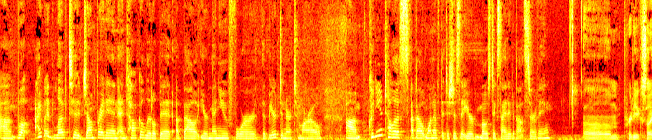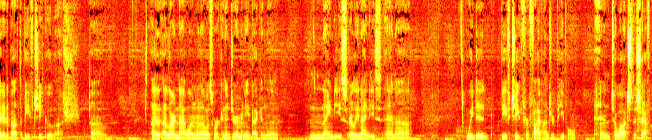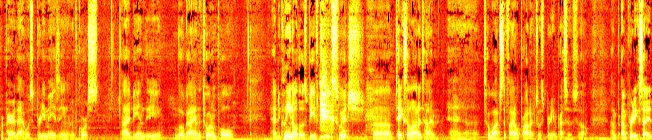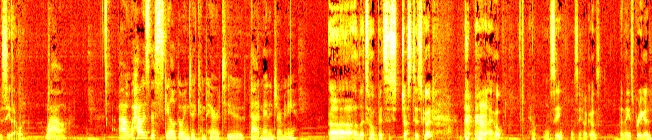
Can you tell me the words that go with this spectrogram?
Um, well, I would love to jump right in and talk a little bit about your menu for the beard dinner tomorrow. Um, could you tell us about one of the dishes that you're most excited about serving? Um, pretty excited about the beef cheek goulash. Um, I, I learned that one when I was working in Germany back in the 90s, early 90s, and uh, we did beef cheek for 500 people. And to watch the chef prepare that was pretty amazing. And of course, I, being the low guy on the totem pole, had to clean all those beef cheeks, which uh, takes a lot of time. And uh, to watch the final product was pretty impressive. So I'm, I'm pretty excited to see that one. Wow. Uh, how is this scale going to compare to that night in Germany? Uh, let's hope it's just as good. I hope. Yeah, we'll see. We'll see how it goes. I think it's pretty good.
